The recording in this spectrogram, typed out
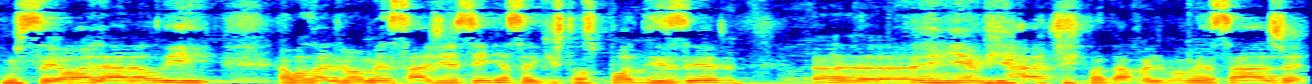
Comecei a olhar ali, a mandar-lhe uma mensagenzinha, sei que isto não se pode dizer, ah, em viagem, mandava-lhe uma mensagem:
